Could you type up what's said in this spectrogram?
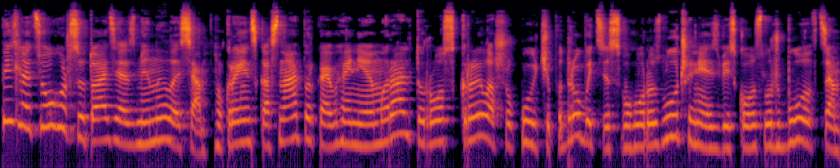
Після цього ж ситуація змінилася. Українська снайперка Євгенія Емеральд розкрила шокуючі подробиці свого розлучення із військовослужбовцем.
